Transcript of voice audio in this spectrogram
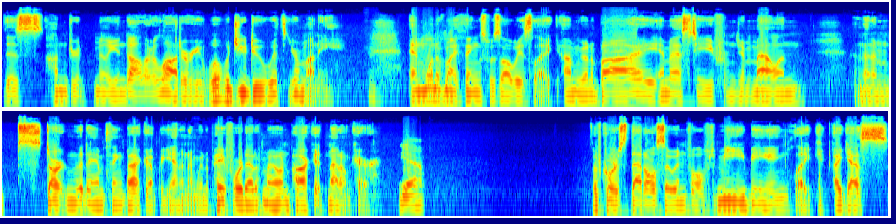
this hundred million dollar lottery what would you do with your money And one of my things was always like, I'm going to buy MST from Jim Mallon, and then I'm starting the damn thing back up again, and I'm going to pay for it out of my own pocket, and I don't care. Yeah. Of course, that also involved me being, like, I guess,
